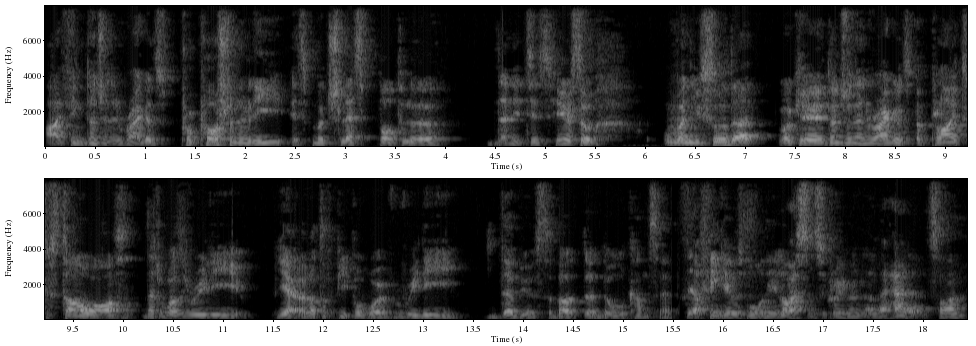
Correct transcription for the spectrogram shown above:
I think Dungeons and Dragons proportionally is much less popular than it is here. So when you saw that, okay, Dungeons and Dragons applied to Star Wars, that was really, yeah, a lot of people were really dubious about the, the whole concept. I think it was more the license agreement that they had at the time.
